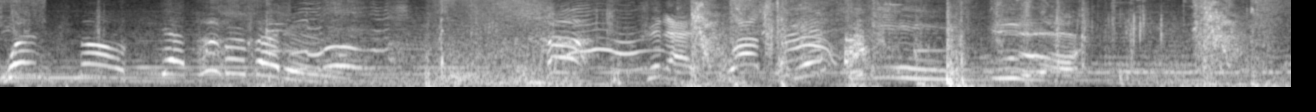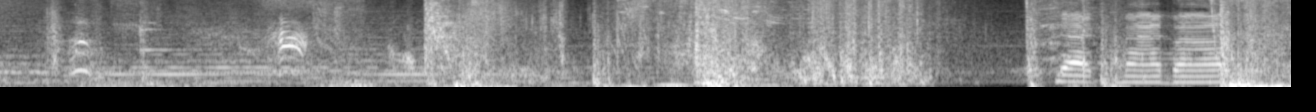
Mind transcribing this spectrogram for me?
One small step for butter! Could I swap this? Suck my balls.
